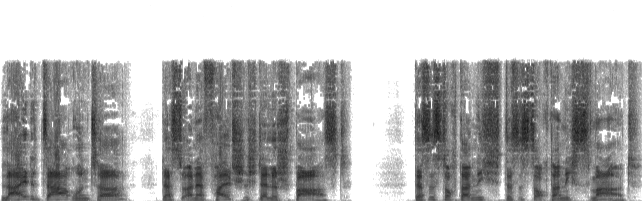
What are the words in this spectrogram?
leidet darunter, dass du an der falschen Stelle sparst. Das ist doch dann nicht, das ist doch dann nicht smart.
